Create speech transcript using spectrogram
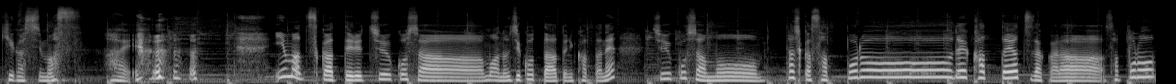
気がします。はい。今使ってる中古車もあの事故った後に買ったね。中古車も確か札幌で買ったやつだから札幌ん？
